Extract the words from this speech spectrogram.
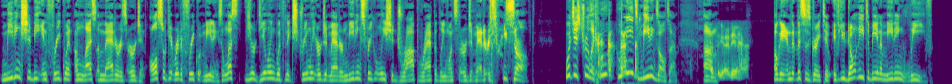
meetings should be infrequent unless a matter is urgent. Also, get rid of frequent meetings unless you're dealing with an extremely urgent matter. Meetings frequently should drop rapidly once the urgent matter is resolved, which is true. Like who who needs meetings all the time? Um, That's a good idea. Okay, and th- this is great too. If you don't need to be in a meeting, leave.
